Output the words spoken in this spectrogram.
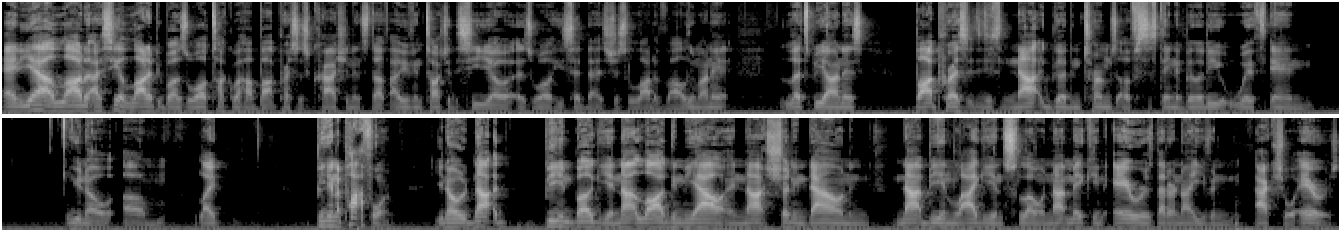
And yeah, a lot of I see a lot of people as well talk about how BotPress is crashing and stuff. I've even talked to the CEO as well. He said that it's just a lot of volume on it. Let's be honest, BotPress is not good in terms of sustainability within, you know, um, like being a platform. You know, not being buggy and not logging me out and not shutting down and not being laggy and slow and not making errors that are not even actual errors.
